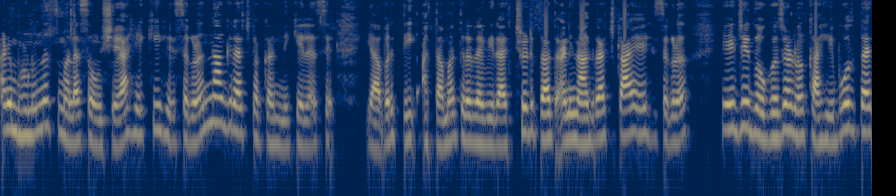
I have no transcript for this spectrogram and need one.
आणि म्हणूनच मला संशय आहे की हे सगळं नागराज काकांनी केलं असेल. यावरती आता मात्र रविराज चिडतात. आणि नागराज काय आहे हे सगळं? हे जे दोघं जण काही बोलतायत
